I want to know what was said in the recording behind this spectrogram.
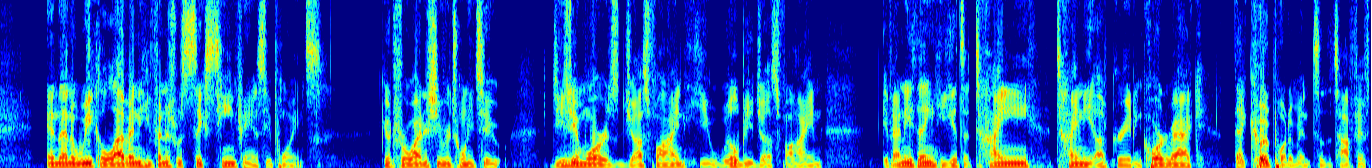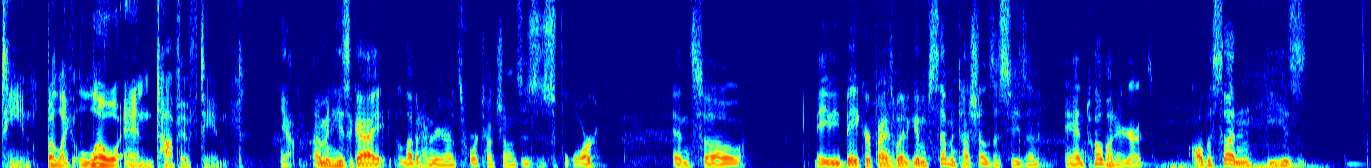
and then in week 11 he finished with 16 fantasy points. Good for wide receiver 22. DJ Moore is just fine. He will be just fine. If anything, he gets a tiny tiny upgrade in quarterback that could put him into the top 15, but like low end top 15. Yeah. I mean, he's a guy 1100 yards, four touchdowns is his floor. And so Maybe Baker finds a way to give him seven touchdowns this season and 1,200 yards. All of a sudden, he's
